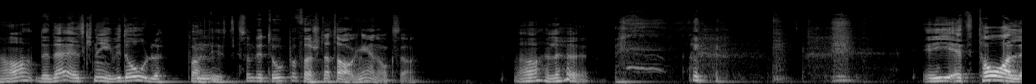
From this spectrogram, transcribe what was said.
Ja, det där är ett knivigt ord faktiskt. Mm, som du tog på första tagningen också. Ja, eller hur? I ett tal,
